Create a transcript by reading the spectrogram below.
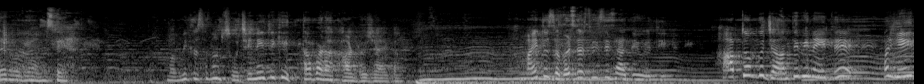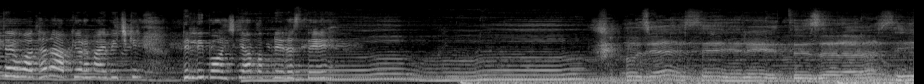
ब्लंडर हो गया हमसे मम्मी कसम हम सोचे नहीं थे कि इतना बड़ा कांड हो जाएगा। हमारी तो ज़बरदस्ती से शादी हुई थी। आप तो हमको जानते भी नहीं थे। और यही तय हुआ था ना आपके और हमारे बीच के दिल्ली पहुँच के आप अपने रास्ते। जैसे रेत जरा सी।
